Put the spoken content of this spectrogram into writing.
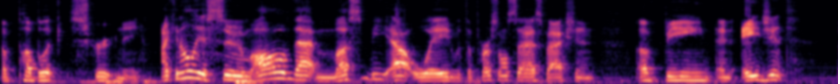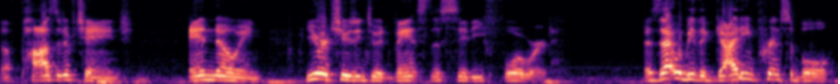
of public scrutiny. I can only assume all of that must be outweighed with the personal satisfaction of being an agent of positive change and knowing you are choosing to advance the city forward. As that would be the guiding principle,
